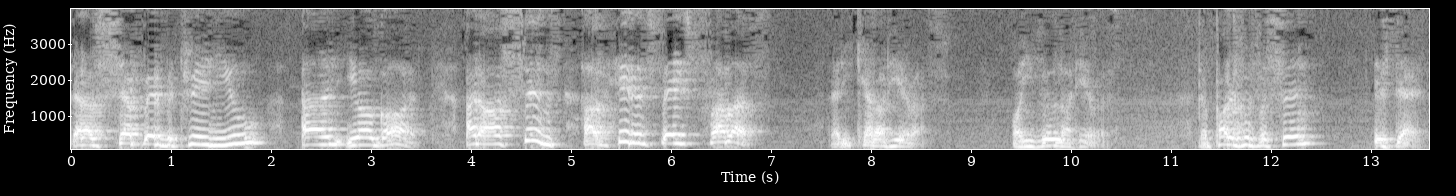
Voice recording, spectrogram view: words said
that have separated between you and your God. And our sins have hid his face from us, that he cannot hear us, or he will not hear us. The punishment for sin is death.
